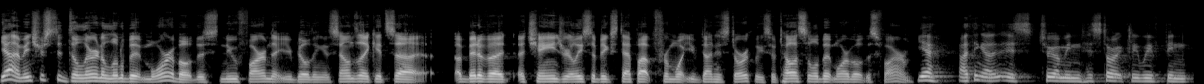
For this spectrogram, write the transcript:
yeah, I'm interested to learn a little bit more about this new farm that you're building. It sounds like it's a a bit of a, a, change, or at least a big step up from what you've done historically. So tell us a little bit more about this farm. Yeah, I think it's true. I mean, historically we've been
